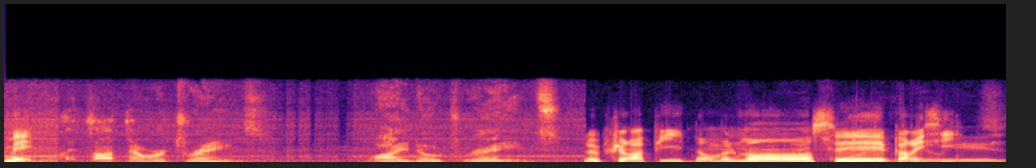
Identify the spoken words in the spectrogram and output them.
Mais I thought there were trains. Why no trains? le plus rapide, normalement, c'est par ici.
